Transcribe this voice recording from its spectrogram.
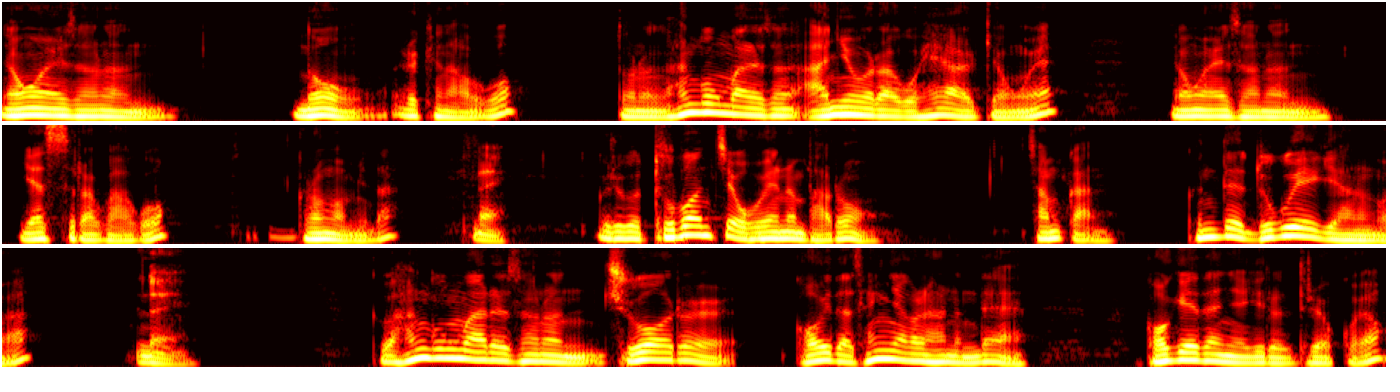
영어에서는 no 이렇게 나오고 또는 한국말에서는 아니오라고 해야 할 경우에 영어에서는 yes라고 하고 그런 겁니다. 네. 그리고 두 번째 오해는 바로 잠깐 근데 누구 얘기하는 거야? 네. 그 한국말에서는 주어를 거의 다 생략을 하는데 거기에 대한 얘기를 드렸고요.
